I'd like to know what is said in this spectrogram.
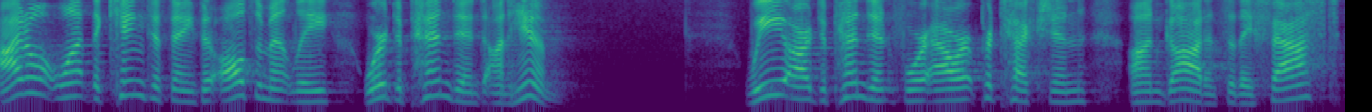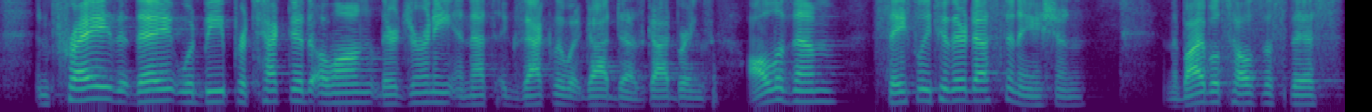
I don't want the king to think that ultimately we're dependent on him. We are dependent for our protection on God. And so they fast and pray that they would be protected along their journey. And that's exactly what God does. God brings all of them safely to their destination. And the Bible tells us this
